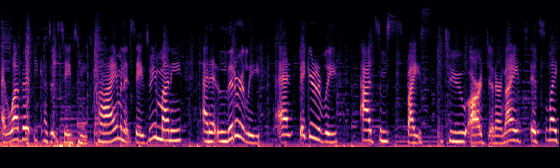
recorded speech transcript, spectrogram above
I love it because it saves me time and it saves me money, and it literally and figuratively adds some spice to our dinner nights. It's like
